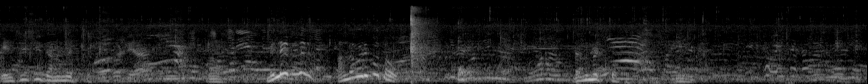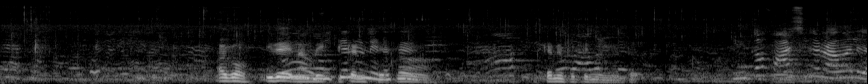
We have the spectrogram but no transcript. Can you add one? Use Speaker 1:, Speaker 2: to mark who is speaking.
Speaker 1: వేసేసి దండం పెట్టుకో మెల్లె మెల్లె అన్న పడిపోతావు. దండం పెట్టుకో అగో ఇదే నంది ఇక్కడ ఇక్కడనే పుట్టింది అన్నట్టు.
Speaker 2: ఇంకా ఫాస్ట్గా రావాలి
